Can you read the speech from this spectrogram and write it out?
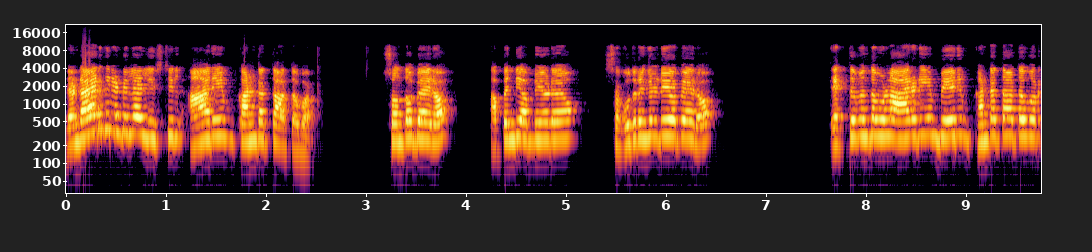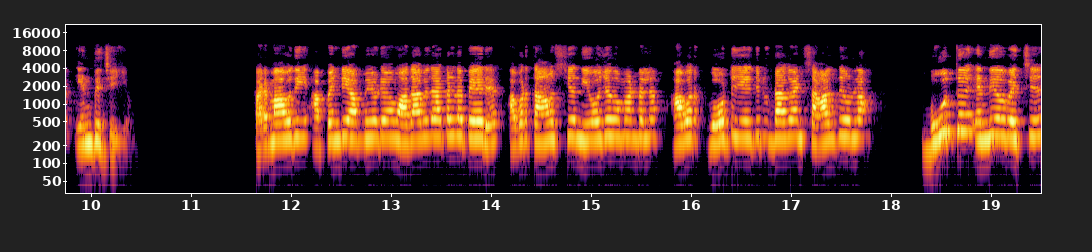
രണ്ടായിരത്തി രണ്ടിലെ ലിസ്റ്റിൽ ആരെയും കണ്ടെത്താത്തവർ. സ്വന്തം പേരോ അപ്പന്റെ അമ്മയുടെയോ സഹോദരങ്ങളുടെയോ പേരോ രക്തബന്ധമുള്ള ആരുടെയും പേരും കണ്ടെത്താത്തവർ എന്ത് ചെയ്യും? പരമാവധി അപ്പന്റെ അമ്മയുടെയോ മാതാപിതാക്കളുടെ പേര് അവർ താമസിച്ച നിയോജക മണ്ഡലം അവർ വോട്ട് ചെയ്തിട്ടുണ്ടാകാൻ സാധ്യതയുള്ള ബൂത്ത് എന്നിവ വെച്ച്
